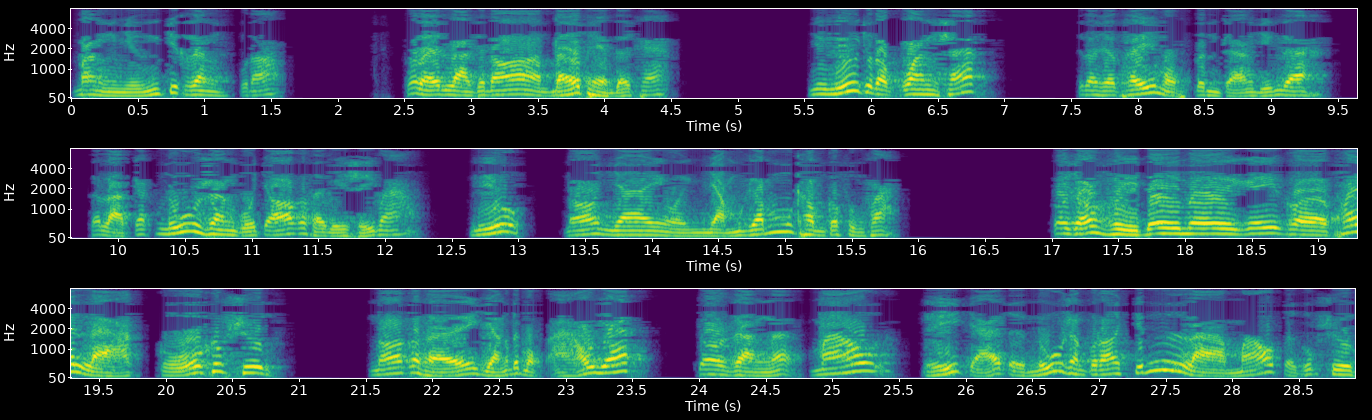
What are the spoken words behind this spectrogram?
bằng những chiếc răng của nó. Có thể làm cho nó đỡ thèm đỡ khát. Nhưng nếu chúng ta quan sát, chúng ta sẽ thấy một tình trạng diễn ra. Đó là các nú răng của chó có thể bị sỉ máu nếu nó nhai hoặc nhậm gấm không có phương pháp. Con chó vì đê mê cái khoái lạc của khúc xương nó có thể dẫn đến một ảo giác cho rằng á, máu rỉ chảy từ nú răng của nó chính là máu từ khúc xương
